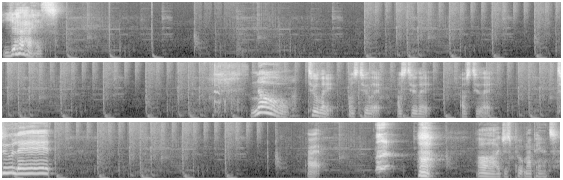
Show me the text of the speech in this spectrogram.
Yes. No! Too late. I was too late. I was too late. I was too late. Too late! Alright. oh, I just pooped my pants.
